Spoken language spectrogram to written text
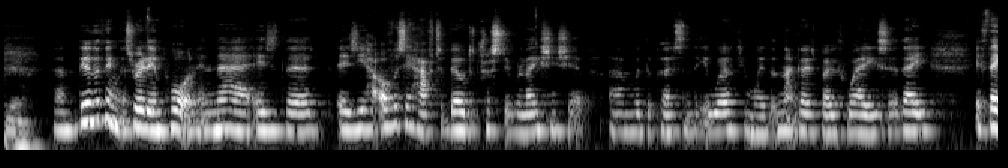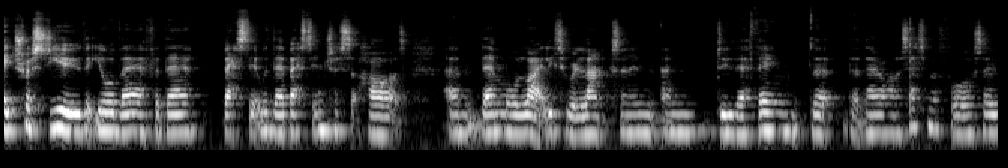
Yeah. Um, the other thing that's really important in there is the is you obviously have to build a trusted relationship um, with the person that you're working with, and that goes both ways. So they, if they trust you that you're there for their best with their best interests at heart, um, they're more likely to relax and and do their thing that, that they're on assessment for. So,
